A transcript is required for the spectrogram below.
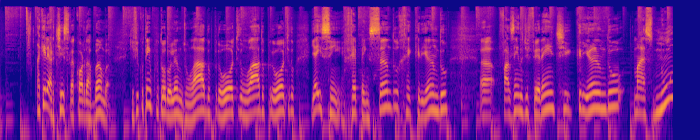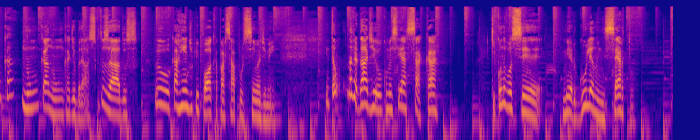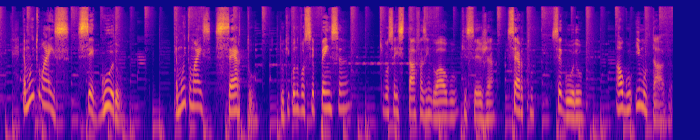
aquele artista da corda bamba que fica o tempo todo olhando de um lado para o outro, um lado para o outro, e aí sim, repensando, recriando, uh, fazendo diferente, criando, mas nunca, nunca, nunca de braços cruzados, pro carrinho de pipoca passar por cima de mim. Então, na verdade, eu comecei a sacar que quando você mergulha no incerto, é muito mais seguro, é muito mais certo do que quando você pensa que você está fazendo algo que seja certo, seguro, algo imutável.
